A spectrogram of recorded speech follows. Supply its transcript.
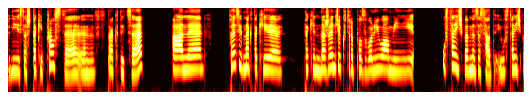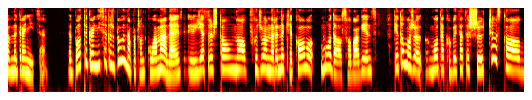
nie jest aż takie proste y, w praktyce, ale to jest jednak takie, takie narzędzie, które pozwoliło mi ustalić pewne zasady i ustalić pewne granice bo te granice też były na początku łamane. Ja zresztą no, wchodziłam na rynek jako młoda osoba, więc wiadomo, że młoda kobieta też często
